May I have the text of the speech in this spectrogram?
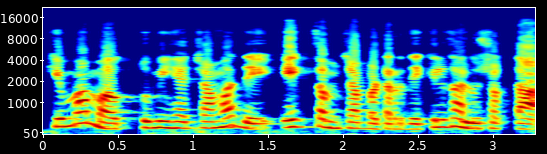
किंवा मग तुम्ही ह्याच्यामध्ये एक चमचा बटर देखील घालू शकता.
